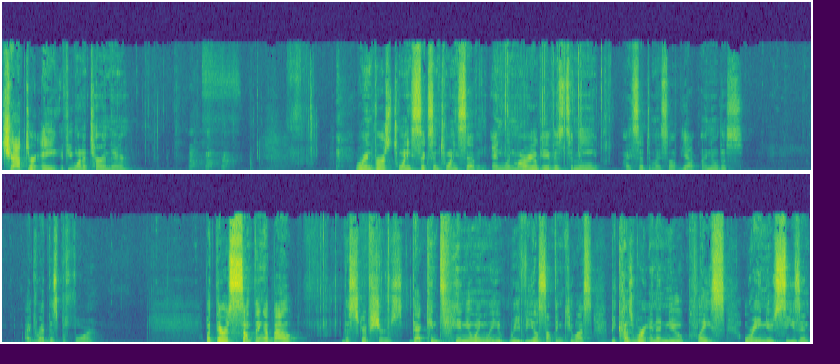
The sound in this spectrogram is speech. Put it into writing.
chapter 8, if you want to turn there, we're in verse 26 and 27. And when Mario gave this to me, I said to myself, Yep, yeah, I know this. I've read this before. But there is something about the scriptures that continually reveal something to us because we're in a new place or a new season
